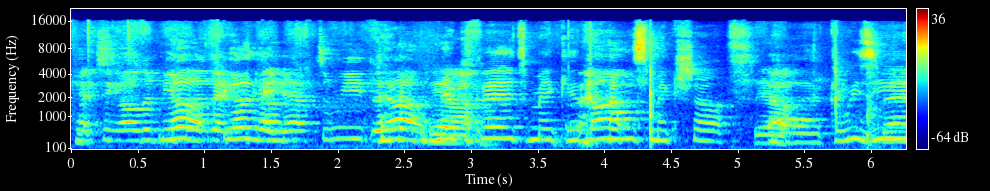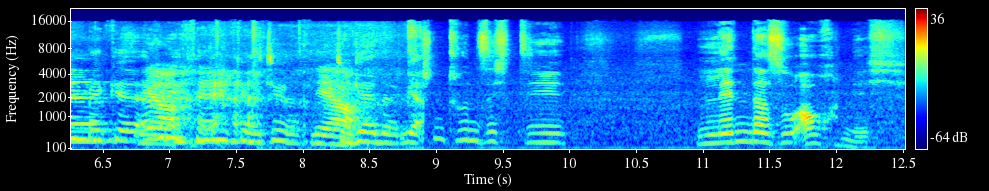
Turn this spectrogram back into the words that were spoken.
catching all the people Yeah, and like, yeah, okay, yeah. you have to meet. Yeah, make fit, make a dance, make sure Yeah. uh, cuisine, make uh, Yeah. everything uh, Yeah. together. Yeah. Tun sich die Länder so auch nicht.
